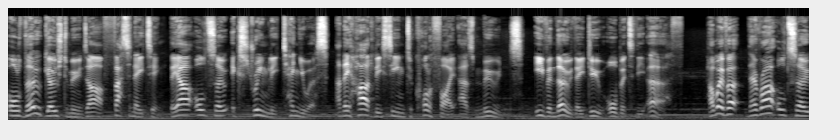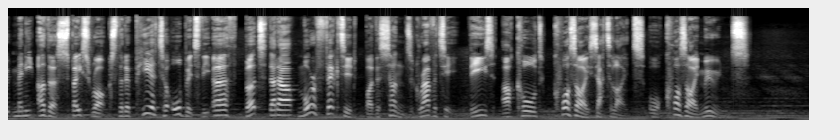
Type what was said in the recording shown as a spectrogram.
Although ghost moons are fascinating, they are also extremely tenuous, and they hardly seem to qualify as moons, even though they do orbit the Earth. However, there are also many other space rocks that appear to orbit the Earth, but that are more affected by the Sun's gravity. These are called quasi-satellites, or quasi-moons.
